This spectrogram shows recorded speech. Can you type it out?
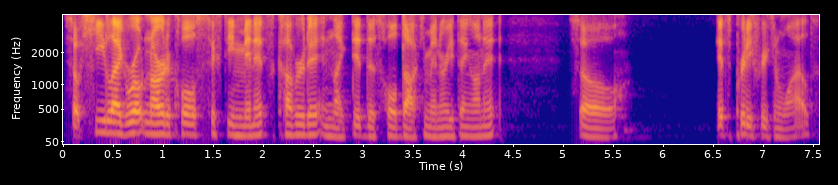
So he like wrote an article, 60 minutes covered it and like did this whole documentary thing on it. So it's pretty freaking wild.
